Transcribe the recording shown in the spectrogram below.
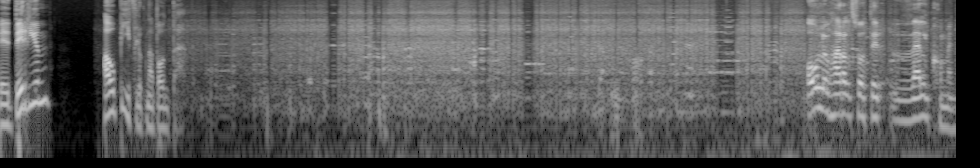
Við byrjum á bíflugna Óluf Haraldsdóttir, velkomin.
